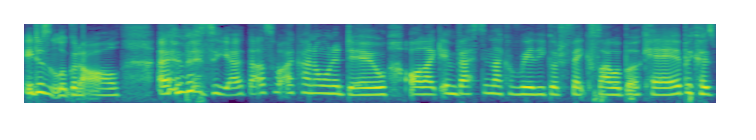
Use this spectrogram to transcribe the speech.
It doesn't look good at all. Um, so yeah that's what I kind of want to do. Or like invest in like a really good fake flower bouquet because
